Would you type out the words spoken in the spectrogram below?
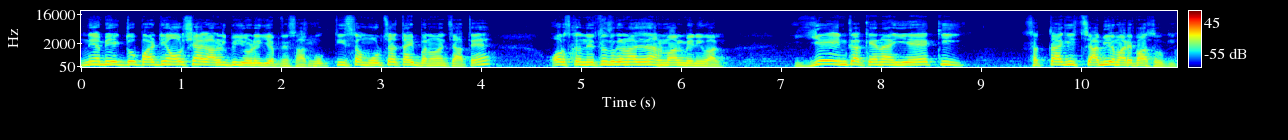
नहीं अभी एक दो पार्टियाँ और शायद आरएलपी जोड़ेगी अपने साथ। वो तीसरा मोर्चा टाइप बनाना चाहते हैं और उसका नेतृत्व करना चाहते हैं हनुमान बेनीवाल। ये इनका कहना ये है कि सत्ता की चाबी हमारे पास होगी।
